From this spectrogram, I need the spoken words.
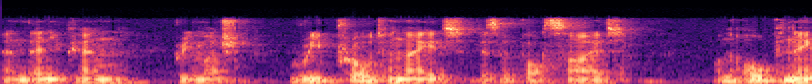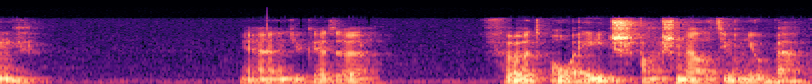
And then you can pretty much reprotonate this epoxide on opening, and you get a third OH functionality on your BAP.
